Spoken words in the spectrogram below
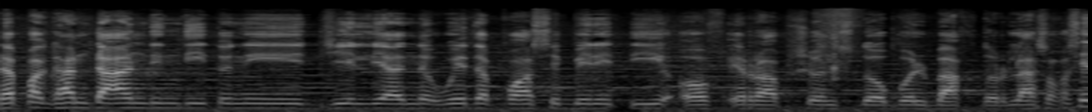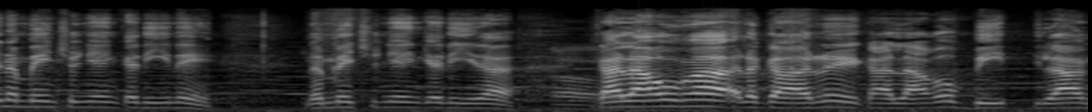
napaghandaan din dito ni Jillian with the possibility of eruptions double backdoor lasso. Kasi na-mention niya yan kanina eh. Na-mention niya yan kanina. Oo. Kala ko nga, nag-ano eh, kala ko bait lang.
